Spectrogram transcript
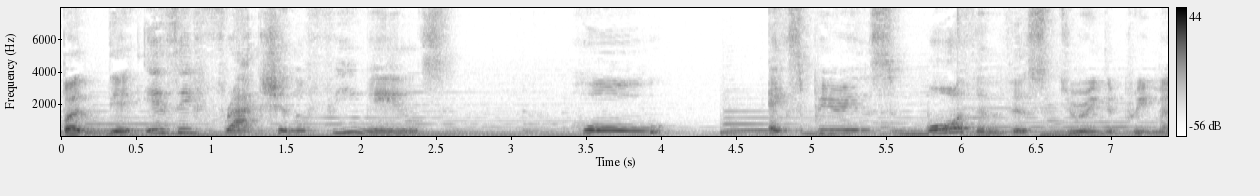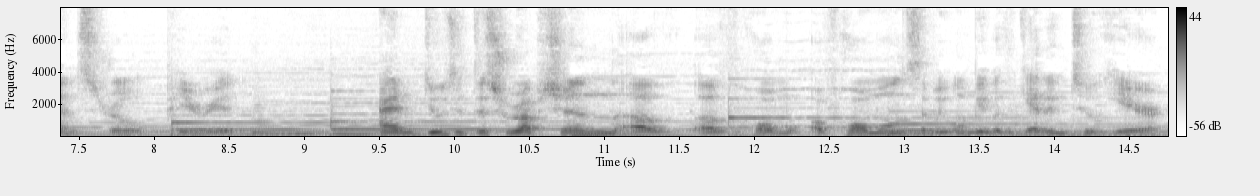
But there is a fraction of females who experience more than this during the premenstrual period. And due to disruption of, of, horm- of hormones that we won't be able to get into here,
